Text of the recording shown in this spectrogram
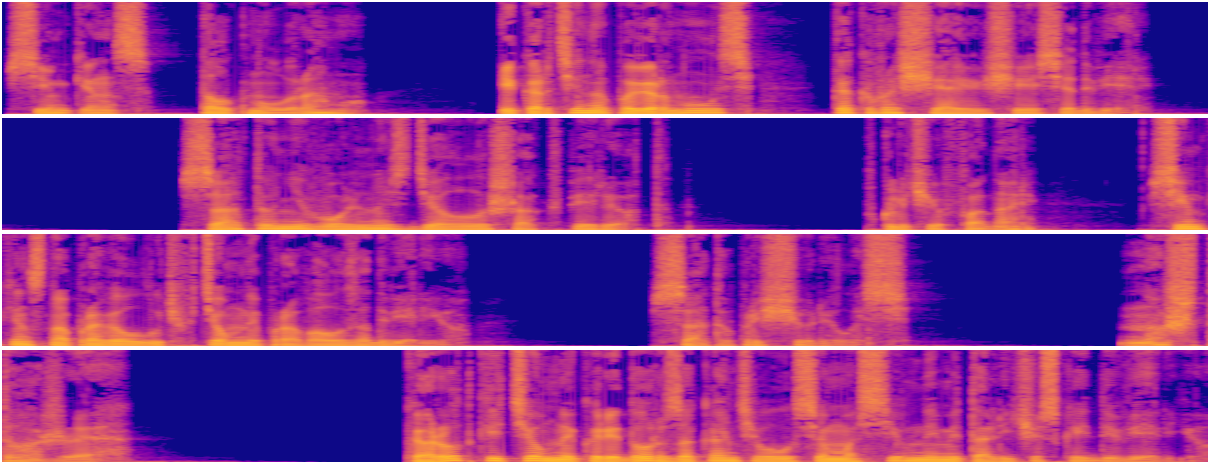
Симкинс толкнул раму, и картина повернулась, как вращающаяся дверь. Сато невольно сделала шаг вперед. Включив фонарь, Симкинс направил луч в темный провал за дверью. Сато прищурилась. «Ну что же...» Короткий темный коридор заканчивался массивной металлической дверью.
